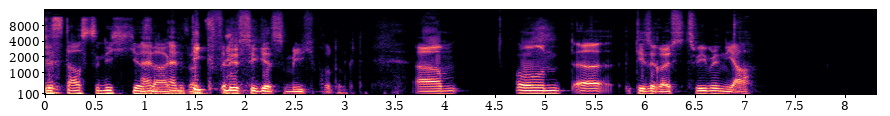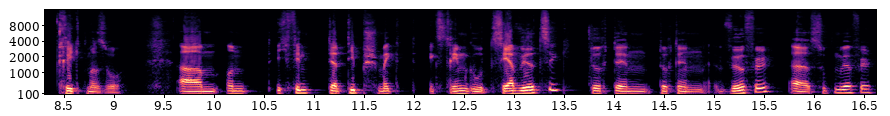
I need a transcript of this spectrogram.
Das darfst du nicht hier ein, sagen. ein sonst- dickflüssiges Milchprodukt. Ähm, und äh, diese Röstzwiebeln, ja, kriegt man so. Ähm, und ich finde, der Dip schmeckt extrem gut. Sehr würzig durch den, durch den Würfel, äh, Suppenwürfel.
